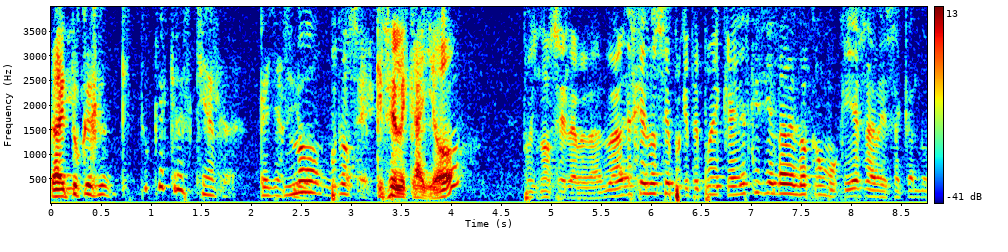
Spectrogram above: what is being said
Ay, ¿tú, qué, qué- ¿Tú qué crees que, haga- que haya sido? No, pues no sé. ¿Que se le cayó? Pues no sé, la verdad. No, es que no sé porque te puede caer. Es que si andaba el doc como que ya sabes, sacando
